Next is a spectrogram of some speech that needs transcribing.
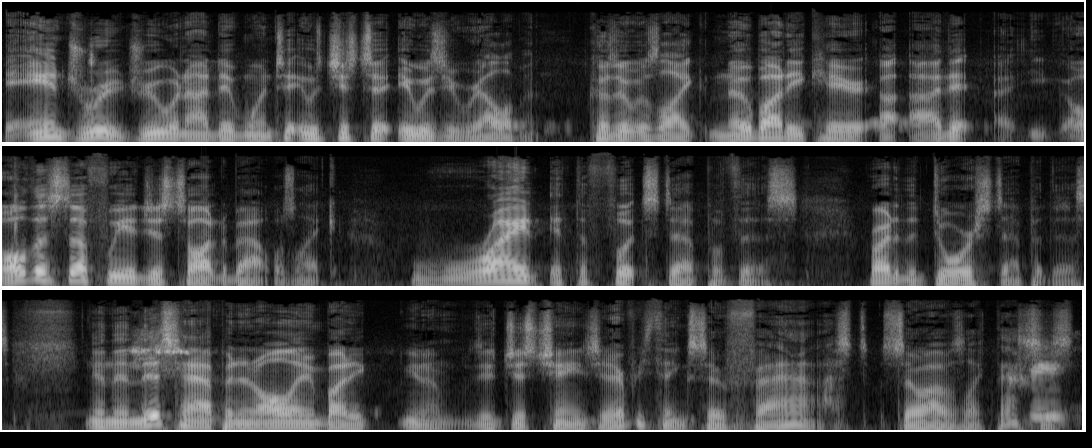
and Drew, Drew and I did one too. It was just a, it was irrelevant because it was like nobody cared. I, I did I, all the stuff we had just talked about was like right at the footstep of this, right at the doorstep of this, and then this happened, and all anybody you know it just changed everything so fast. So I was like, that's just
